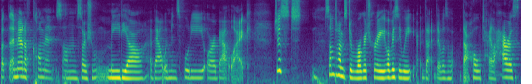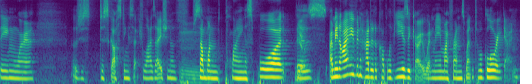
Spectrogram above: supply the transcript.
but the amount of comments on social media about women's footy or about like just sometimes derogatory. Obviously, we that there was a, that whole Tayla Harris thing where it was just disgusting sexualization of Mm. someone playing a sport. There's, I mean, I even had it a couple of years ago when me and my friends went to a glory game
